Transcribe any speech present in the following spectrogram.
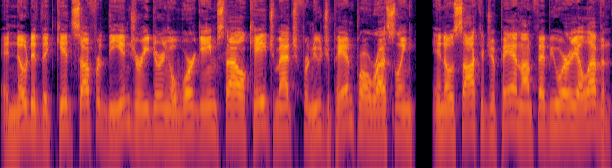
and noted that Kidd suffered the injury during a War Game style cage match for New Japan Pro Wrestling in Osaka, Japan on February 11th.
